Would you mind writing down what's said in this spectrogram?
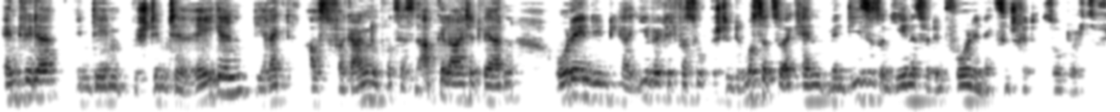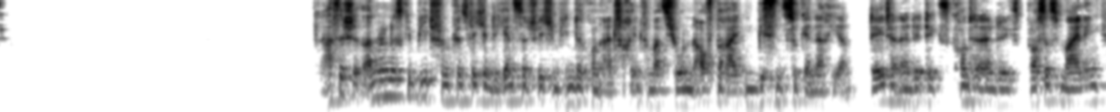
Entweder indem bestimmte Regeln direkt aus vergangenen Prozessen abgeleitet werden oder indem die KI wirklich versucht, bestimmte Muster zu erkennen, wenn dieses und jenes wird empfohlen, den nächsten Schritt so durchzuführen. Klassisches Anwendungsgebiet von künstlicher Intelligenz natürlich im Hintergrund einfach Informationen aufbereiten, Wissen zu generieren. Data Analytics, Content Analytics, Process Mining.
